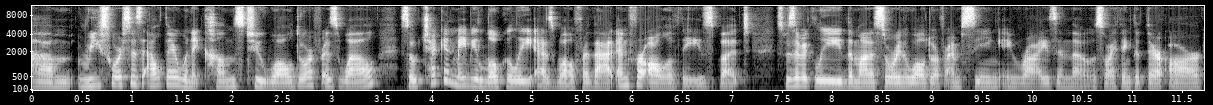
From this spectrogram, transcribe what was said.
um, resources out there when it comes to Waldorf as well. So check in maybe locally as well for that and for all of these. But specifically the Montessori and the Waldorf, I'm seeing a rise in those. So I think that there are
